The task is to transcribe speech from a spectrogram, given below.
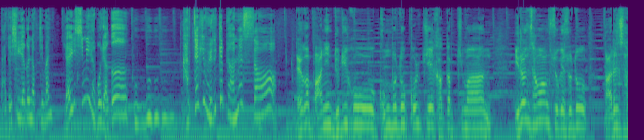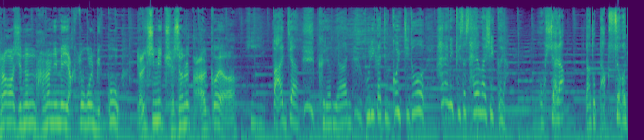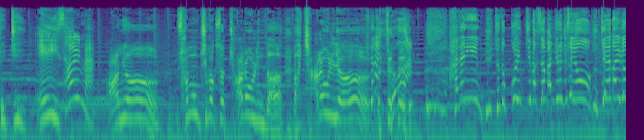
나도 실력은 없지만 열심히 해보려고. 갑자기 왜 이렇게 변했어? 내가 많이 느리고 공부도 꼴찌에 가깝지만 이런 상황 속에서도 나를 사랑하시는 하나님의 약속을 믿고 열심히 최선을 다할 거야. 히, 맞아. 그러면 우리 같은 꼴찌도 하나님께서 사용하실 거야. 혹시 알아? 나도 박사가 될지. 에이 설마. 아니야. 사뭉치 박사 잘 어울린다. 아, 잘 어울려. 좋아. 하나님, 저도 꼴찌 박사 만들어 주세요. 제발요.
